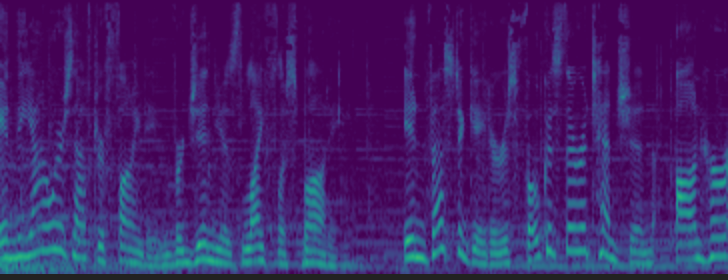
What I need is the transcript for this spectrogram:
In the hours after finding Virginia's lifeless body, investigators focused their attention on her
